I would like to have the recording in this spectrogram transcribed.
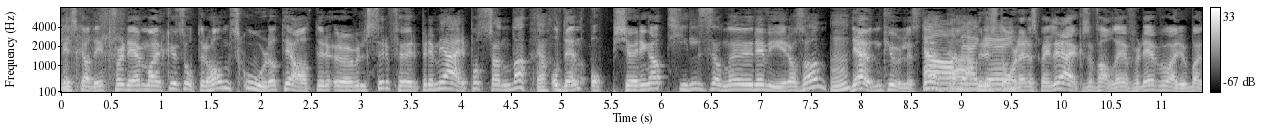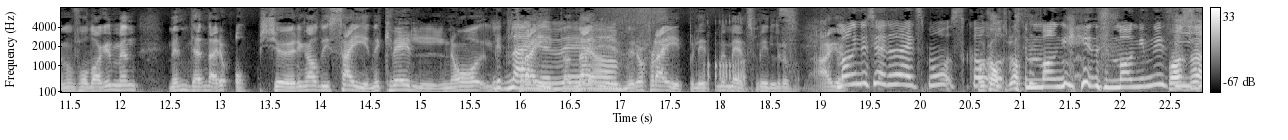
Vi skal dit. For det Markus Otterholm, skole- og teaterøvelser før premiere på søndag. Ja. Og den oppkjøringa til sånne revyer og sånn, det er jo den kuleste. Ja, det er Når du står der og spiller, er jo ikke så farlig, for det varer jo bare noen få dager. Men, men den derre oppkjøringa, de seine kveldene og Litt fleipe, nerver, ja. nerver og fleipe litt med medspillere og sånn. Det gøy. Magnus Jøde Eidsmo skal kalte du? Magnus altså?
